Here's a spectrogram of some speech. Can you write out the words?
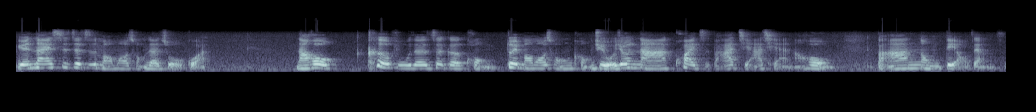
原来是这只毛毛虫在作怪，然后。克服的这个恐对毛毛虫的恐惧，我就拿筷子把它夹起来，然后把它弄掉，这样子。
